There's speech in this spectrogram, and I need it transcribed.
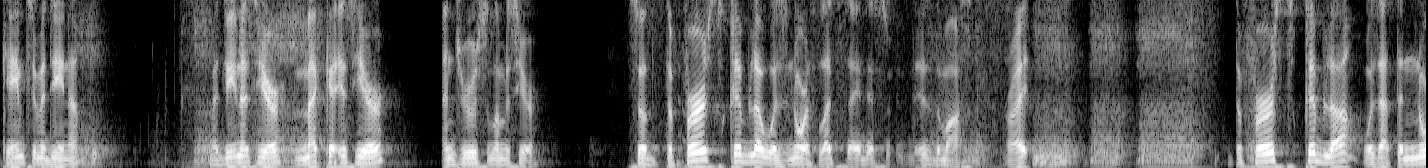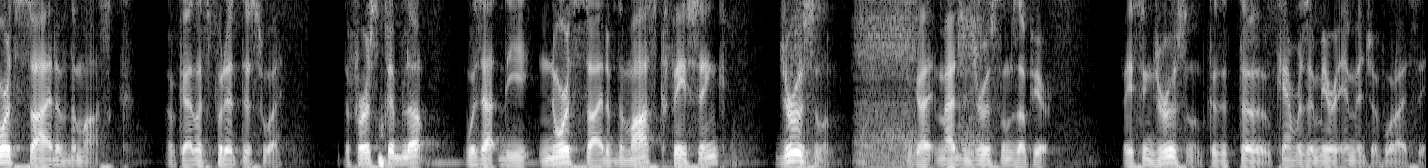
came to Medina, Medina is here, Mecca is here, and Jerusalem is here. So the first qibla was north. Let's say this is the mosque, right? The first qibla was at the north side of the mosque. Okay, let's put it this way. The first qibla was at the north side of the mosque facing Jerusalem. Okay, imagine Jerusalem's up here, facing Jerusalem, because the camera is a mirror image of what I see.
